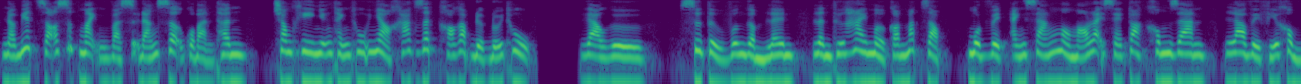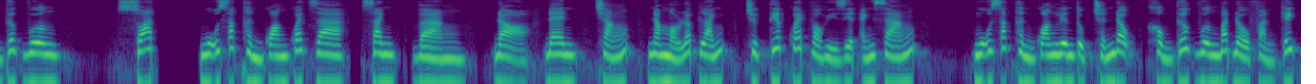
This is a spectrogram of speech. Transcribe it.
nó biết rõ sức mạnh và sự đáng sợ của bản thân, trong khi những thánh thú nhỏ khác rất khó gặp được đối thủ. Gào gừ, sư tử vương gầm lên, lần thứ hai mở con mắt dọc, một vệt ánh sáng màu máu lại xé toạc không gian, lao về phía khổng tước vương. Xoát, ngũ sắc thần quang quét ra, xanh, vàng, đỏ, đen, trắng, năm màu lấp lánh, trực tiếp quét vào hủy diệt ánh sáng. Ngũ sắc thần quang liên tục chấn động, khổng tước vương bắt đầu phản kích.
